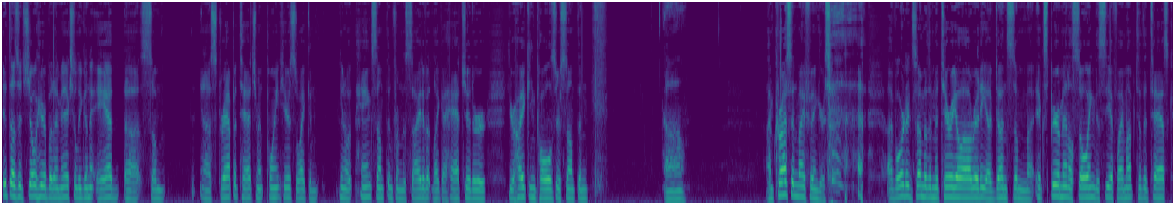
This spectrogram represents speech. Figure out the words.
It doesn't show here but I'm actually going to add uh, some uh, strap attachment point here so I can you know hang something from the side of it like a hatchet or your hiking poles or something. Uh, I'm crossing my fingers. I've ordered some of the material already. I've done some uh, experimental sewing to see if I'm up to the task.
